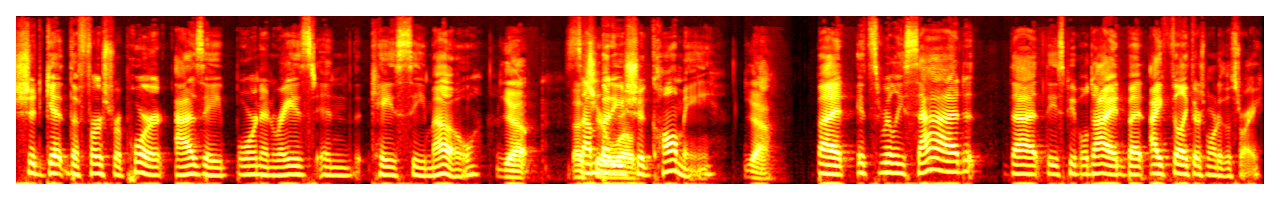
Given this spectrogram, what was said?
should get the first report as a born and raised in KC Mo. Your Somebody should call me. Yeah. But it's really sad that these people died, but I feel like there's more to the story.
